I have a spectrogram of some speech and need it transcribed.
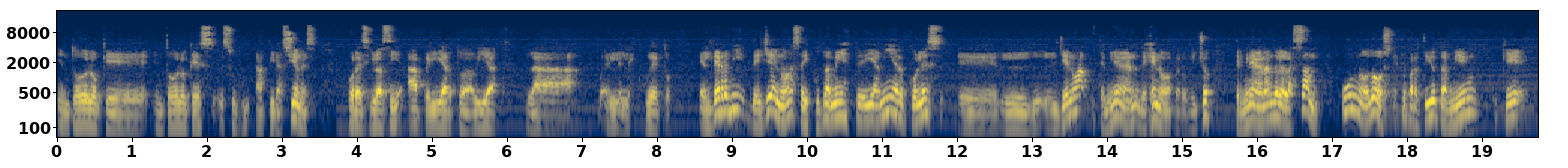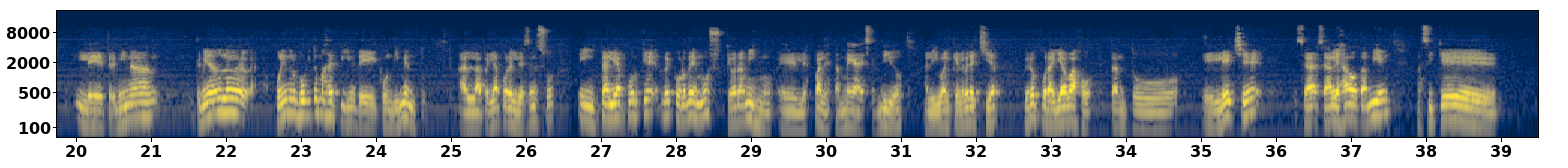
en todo lo que, en todo lo que es sus aspiraciones, por decirlo así, a pelear todavía la, el, el escudeto. El derby de Genoa se disputó también este día miércoles. Eh, el, Genoa termina ganando, de Génova, pero dicho, termina ganándole a la SAM 1-2. Este partido también que le termina, termina dándole, poniéndole un poquito más de, de condimento a la pelea por el descenso en Italia, porque recordemos que ahora mismo el Spal está mega descendido, al igual que el Breccia, pero por allá abajo, tanto el Leche se ha alejado también, así que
